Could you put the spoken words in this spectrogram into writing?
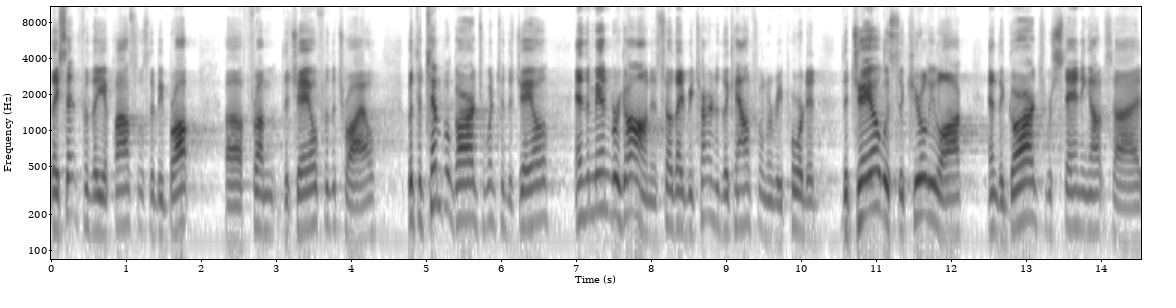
They sent for the apostles to be brought uh, from the jail for the trial. But the temple guards went to the jail, and the men were gone. And so they returned to the council and reported the jail was securely locked, and the guards were standing outside.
